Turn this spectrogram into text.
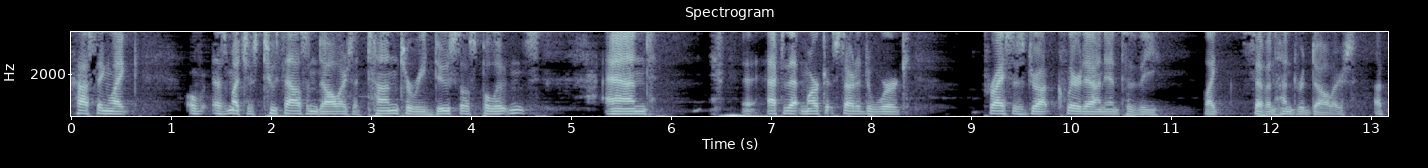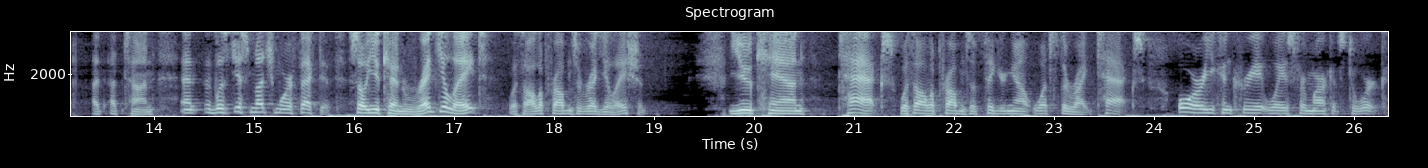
costing like over, as much as two thousand dollars a ton to reduce those pollutants, and after that market started to work, prices dropped clear down into the like $700 a, a, a, ton. And it was just much more effective. So you can regulate with all the problems of regulation. You can tax with all the problems of figuring out what's the right tax. Or you can create ways for markets to work.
